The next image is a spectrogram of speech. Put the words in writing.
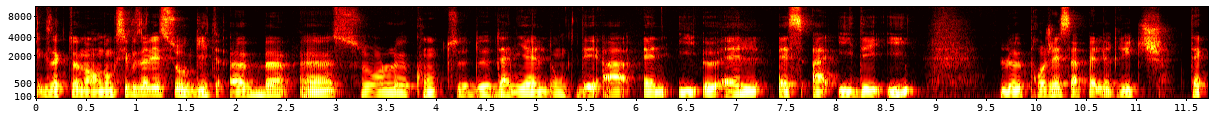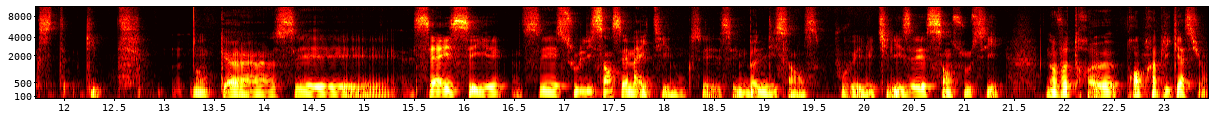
Exactement. Donc si vous allez sur GitHub, euh, sur le compte de Daniel, donc D-A-N-I-E-L-S-A-I-D-I, le projet s'appelle Rich Text Kit. Donc euh, c'est à essayer. C'est sous licence MIT, donc c'est une bonne licence. Vous pouvez l'utiliser sans souci dans votre euh, propre application.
